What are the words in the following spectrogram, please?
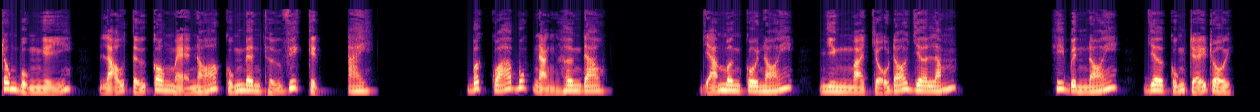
trong bụng nghĩ, lão tử con mẹ nó cũng nên thử viết kịch, ai? Bất quá bút nặng hơn đau. Giả Mân Côi nói, nhưng mà chỗ đó dơ lắm. Hi Bình nói, dơ cũng trễ rồi,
